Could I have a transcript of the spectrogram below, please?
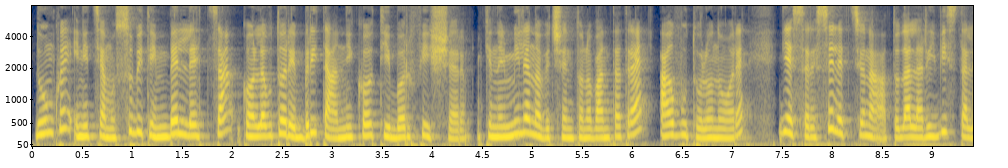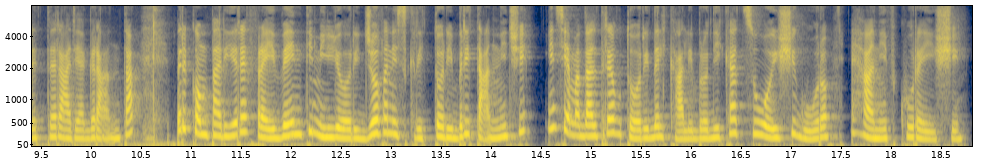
Dunque iniziamo subito in bellezza con l'autore britannico Tibor Fisher, che nel 1993 ha avuto l'onore di essere selezionato dalla rivista letteraria Granta per comparire fra i 20 migliori giovani scrittori britannici insieme ad altri autori del calibro di Kazuo Ishiguro e Hanif Kureishi.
